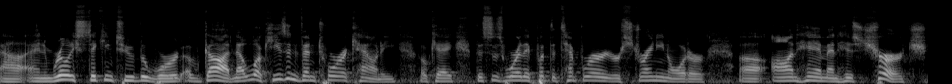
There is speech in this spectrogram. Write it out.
uh, and really sticking to the Word of God. Now, look, he's in Ventura County, okay? This is where they put the temporary restraining order uh, on him and his church,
